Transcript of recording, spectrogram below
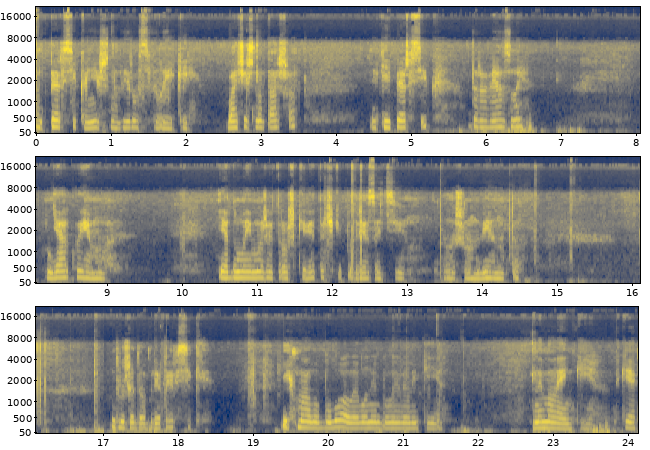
От Персик, звісно, вірус великий. Бачиш, Наташа, який персик здоровезний. Дякуємо. Я думаю, може трошки віточки подрізати, тому що він вигнуто. Дуже добрі персики. Їх мало було, але вони були великі. Не маленькі. Такі як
